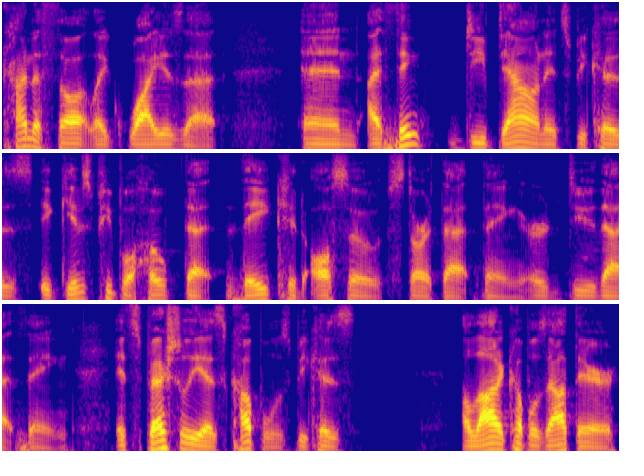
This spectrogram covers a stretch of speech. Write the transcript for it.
kind of thought, like, why is that? And I think deep down, it's because it gives people hope that they could also start that thing or do that thing, especially as couples, because a lot of couples out there,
